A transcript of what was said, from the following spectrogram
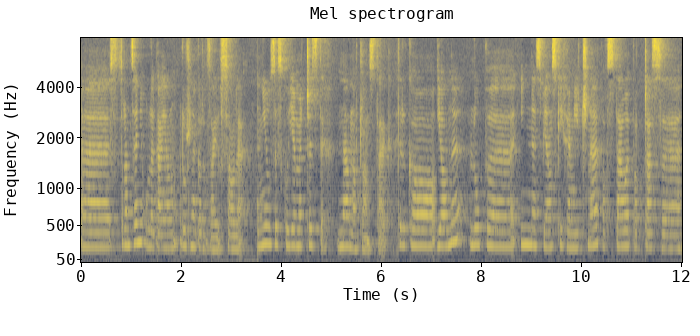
e, strąceniu ulegają różnego rodzaju sole. Nie uzyskujemy czystych nanocząstek, tylko jony lub e, inne związki chemiczne powstałe podczas e,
